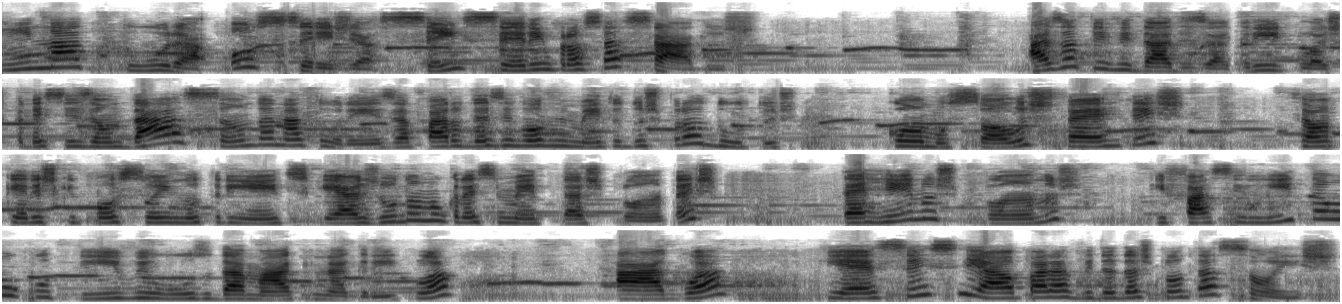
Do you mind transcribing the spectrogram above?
in natura, ou seja, sem serem processados. As atividades agrícolas precisam da ação da natureza para o desenvolvimento dos produtos, como solos férteis, são aqueles que possuem nutrientes que ajudam no crescimento das plantas, terrenos planos, que facilitam o cultivo e o uso da máquina agrícola, água, que é essencial para a vida das plantações.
